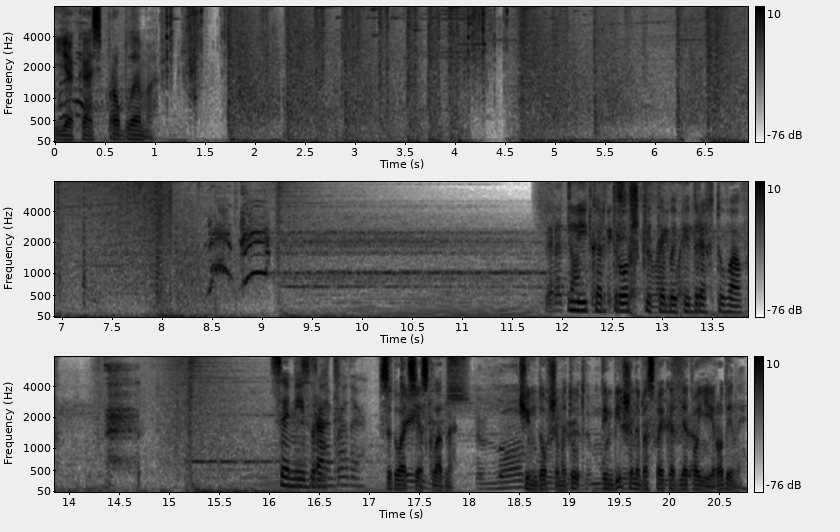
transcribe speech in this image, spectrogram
Якась проблема. Лікар трошки тебе підрихтував. Це мій брат. Ситуація складна. Чим довше ми тут, тим більше небезпека для твоєї родини.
